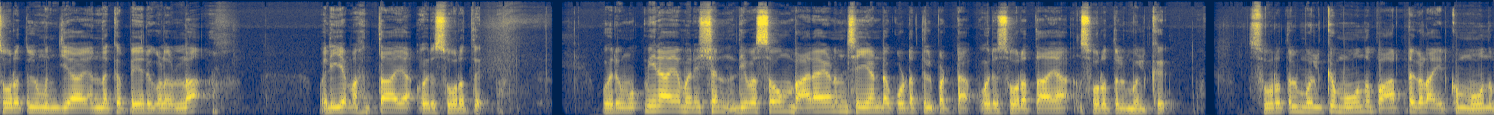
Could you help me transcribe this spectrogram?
സൂറത്തുൽ മുഞ്ചിയ എന്നൊക്കെ പേരുകളുള്ള വലിയ മഹത്തായ ഒരു സൂറത്ത്. ഒരു മുഗ്മിനായ മനുഷ്യൻ ദിവസവും പാരായണം ചെയ്യേണ്ട കൂട്ടത്തിൽപ്പെട്ട ഒരു സൂറത്തായ സൂറത്തുൽ മുൽക്ക്. സൂറത്തുൽ മുൽക്ക് മൂന്ന് പാർട്ടുകളായിരിക്കും മൂന്ന്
